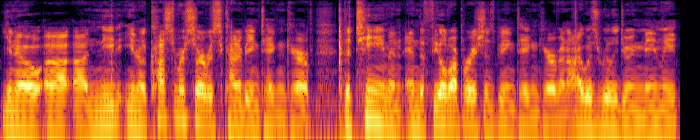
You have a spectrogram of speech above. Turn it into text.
you know, uh, uh, need, you know, customer service kind of being taken care of, the team and, and the field operations being taken care of. And I was really doing mainly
